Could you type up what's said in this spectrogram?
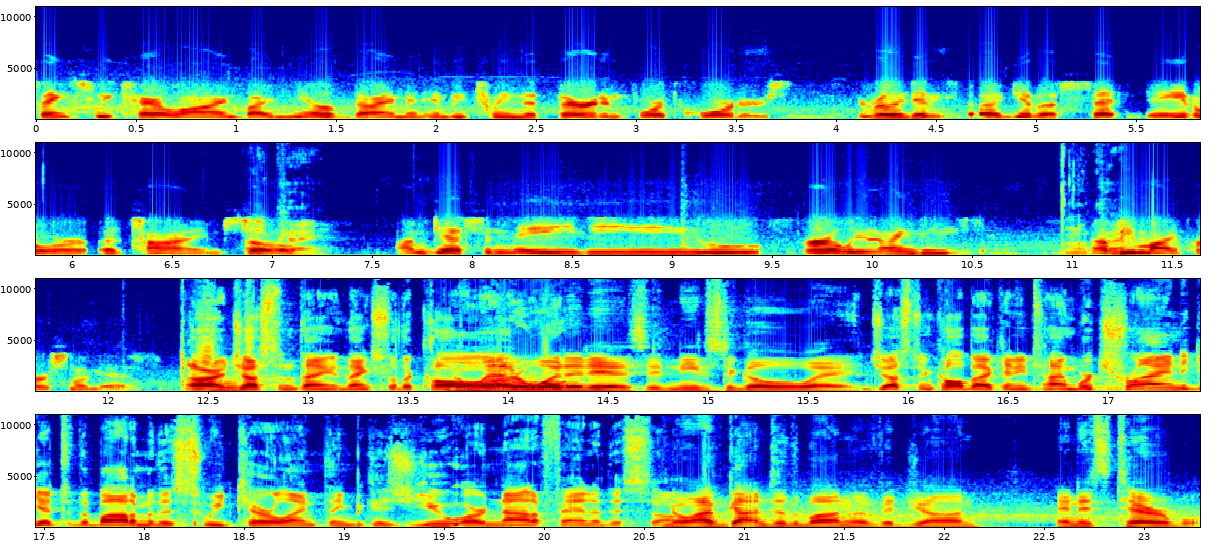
sang "Sweet Caroline" by Neil Diamond in between the third and fourth quarters. It really didn't uh, give a set date or a time, so Okay. I'm guessing maybe early '90s. That'd be my personal guess. All right, Justin, thank, thanks for the call. No matter Uh, what it is, it needs to go away. Justin, call back anytime. We're trying to get to the bottom of this Sweet Caroline thing because you are not a fan of this song. No, I've gotten to the bottom of it, John, and it's terrible.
